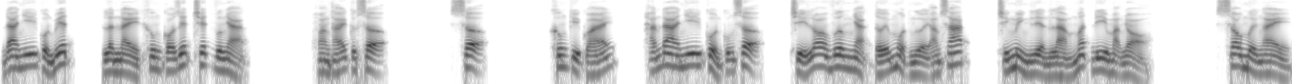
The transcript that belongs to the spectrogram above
Đa nhĩ còn biết, lần này không có giết chết vương nhạc. Hoàng thái cực sợ. Sợ. Không kỳ quái, hắn đa nhĩ cổn cũng sợ, chỉ lo vương nhạc tới một người ám sát, chính mình liền làm mất đi mạng nhỏ. Sau mười ngày,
